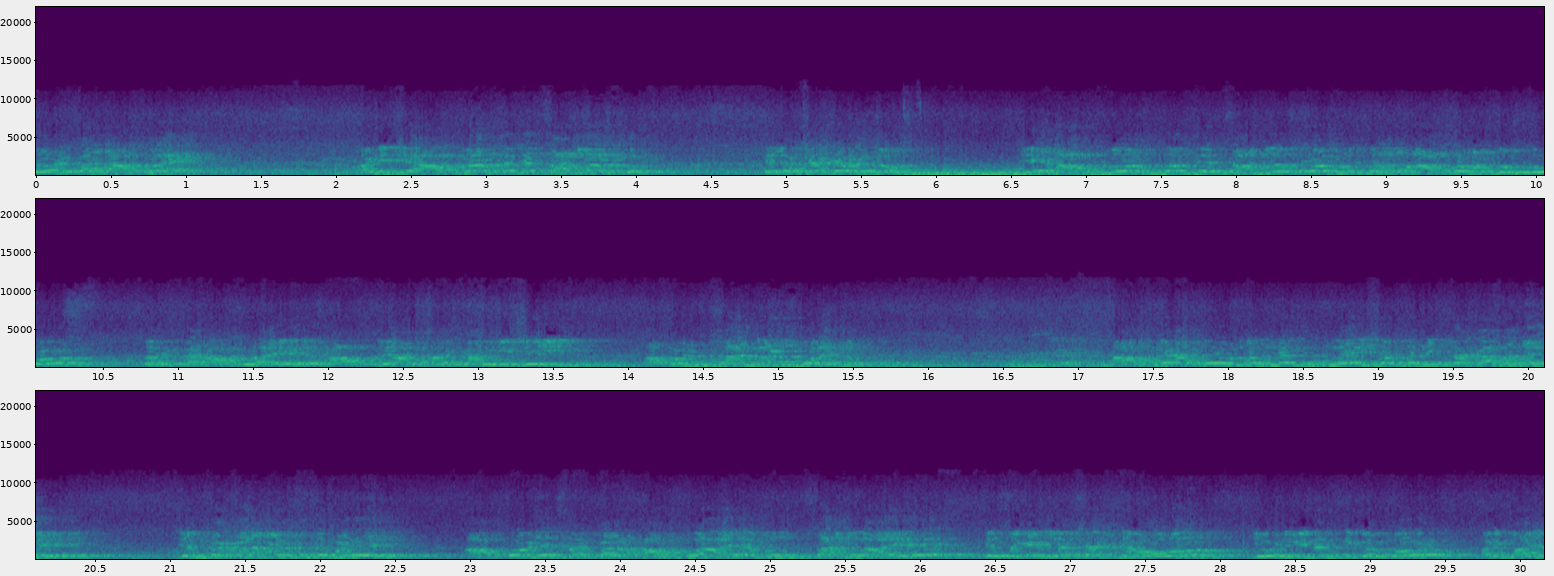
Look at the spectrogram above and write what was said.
सरकार आपलं आहे. आणि जे आपलं हमारी माँ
